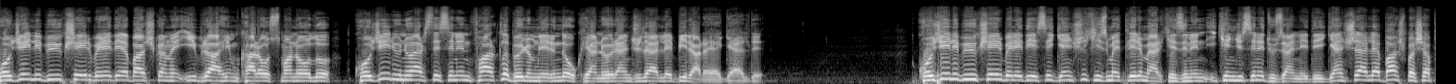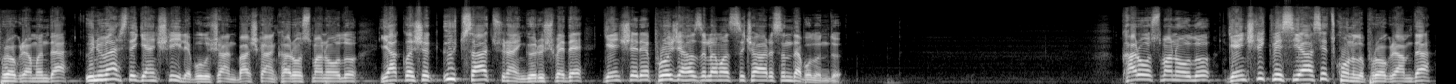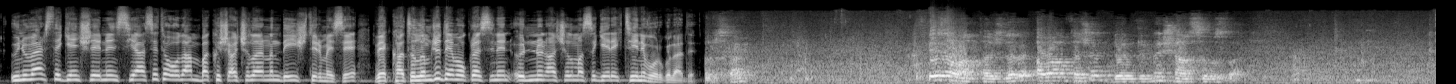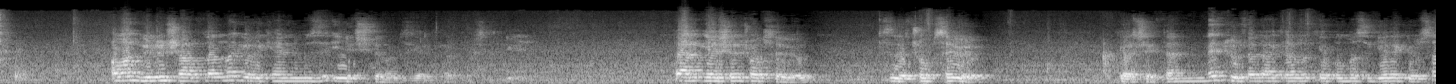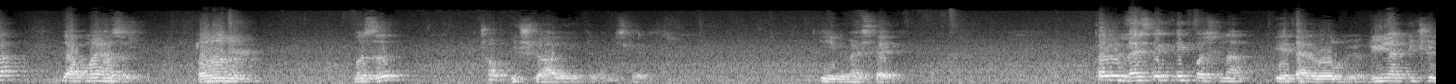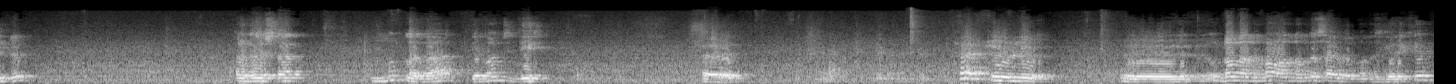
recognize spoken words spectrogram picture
Kocaeli Büyükşehir Belediye Başkanı İbrahim Karaosmanoğlu, Kocaeli Üniversitesi'nin farklı bölümlerinde okuyan öğrencilerle bir araya geldi. Kocaeli Büyükşehir Belediyesi Gençlik Hizmetleri Merkezi'nin ikincisini düzenlediği Gençlerle Baş Başa programında üniversite gençliğiyle buluşan Başkan Karaosmanoğlu yaklaşık 3 saat süren görüşmede gençlere proje hazırlaması çağrısında bulundu. Kara Osmanoğlu, gençlik ve siyaset konulu programda üniversite gençlerinin siyasete olan bakış açılarının değiştirmesi ve katılımcı demokrasinin önünün açılması gerektiğini vurguladı. dezavantajları avantaja döndürme şansımız var. Ama günün şartlarına göre kendimizi iyi yetiştirmemiz gerekiyor. Ben gençleri çok seviyorum. Sizi de çok seviyorum. Gerçekten ne tür fedakarlık yapılması gerekiyorsa yapmaya hazır. Donanımımızı çok güçlü hale getirmemiz gerekir. İyi bir meslek. Tabii meslek tek başına yeterli olmuyor. Dünya küçüldü. Arkadaşlar mutlaka yabancı dil öğrenin. Her türlü e, donanıma o anlamda sahip olmanız gerekir.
